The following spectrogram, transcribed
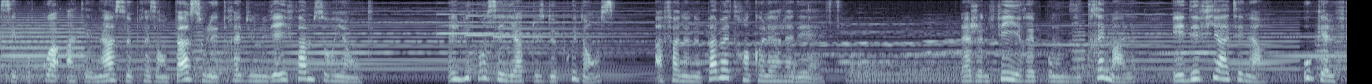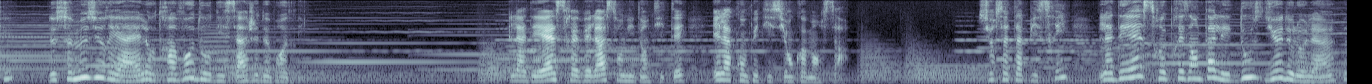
C'est pourquoi Athéna se présenta sous les traits d'une vieille femme souriante. Elle lui conseilla plus de prudence afin de ne pas mettre en colère la déesse. La jeune fille répondit très mal et défia Athéna, où qu'elle fût, de se mesurer à elle aux travaux d'ourdissage et de broderie. La déesse révéla son identité et la compétition commença. Sur sa tapisserie, la déesse représenta les douze dieux de l'Olympe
